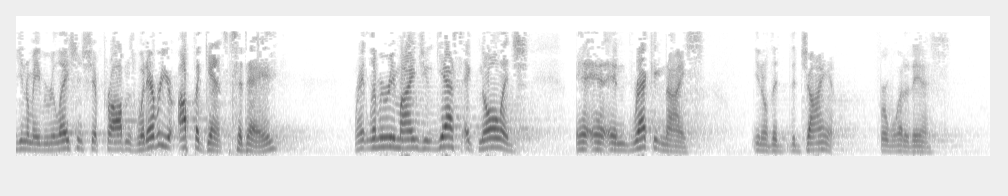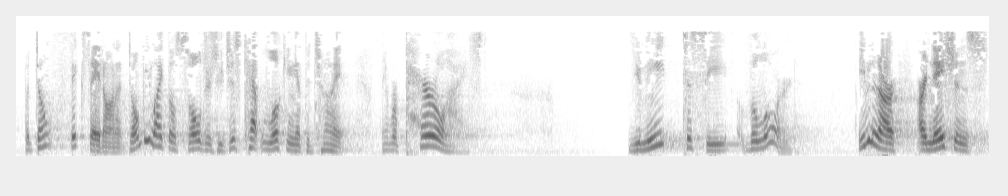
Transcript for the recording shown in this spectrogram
you know maybe relationship problems, whatever you're up against today, right? Let me remind you, yes, acknowledge and, and recognize, you know, the, the giant for what it is. But don't fixate on it. Don't be like those soldiers who just kept looking at the giant. They were paralyzed. You need to see the Lord. Even in our, our nation's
